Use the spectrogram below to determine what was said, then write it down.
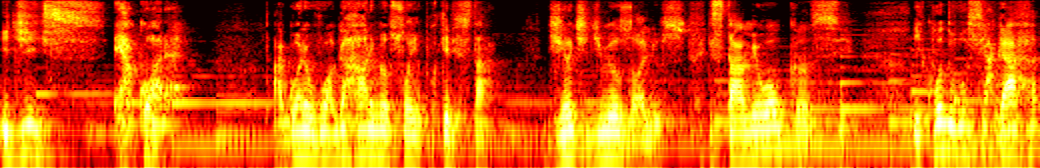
e diz: É agora. Agora eu vou agarrar o meu sonho porque ele está diante de meus olhos, está a meu alcance. E quando você agarra,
